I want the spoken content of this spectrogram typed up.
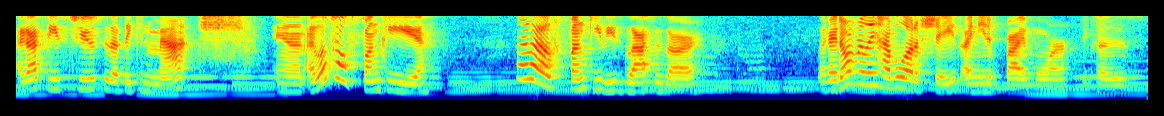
I got these two so that they can match. And I love how funky, I love how funky these glasses are. Like I don't really have a lot of shades. I need to buy more because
